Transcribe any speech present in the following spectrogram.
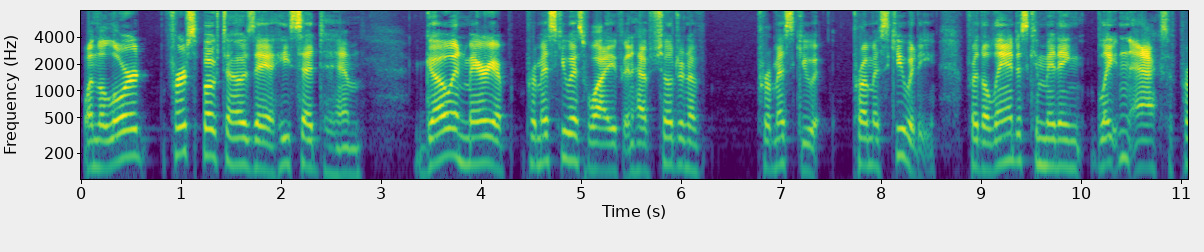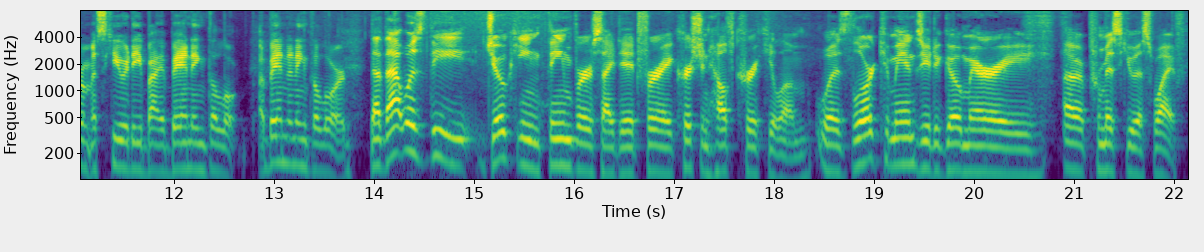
When the Lord first spoke to Hosea, he said to him, Go and marry a promiscuous wife and have children of promiscu- promiscuity, for the land is committing blatant acts of promiscuity by abandoning the, Lord, abandoning the Lord. now that was the joking theme verse i did for a christian health curriculum was the lord commands you to go marry a promiscuous wife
